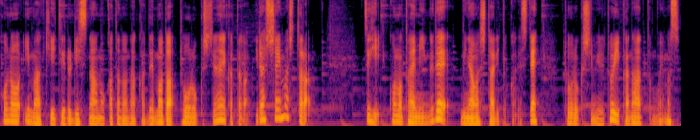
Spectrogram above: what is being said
この今聞いているリスナーの方の中でまだ登録してない方がいらっしゃいましたら、ぜひこのタイミングで見直したりとかですね、登録してみるといいかなと思います。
